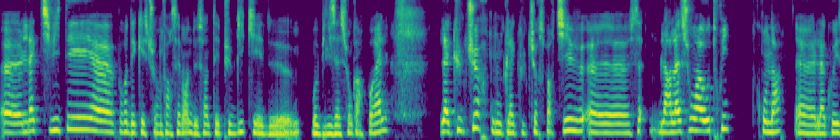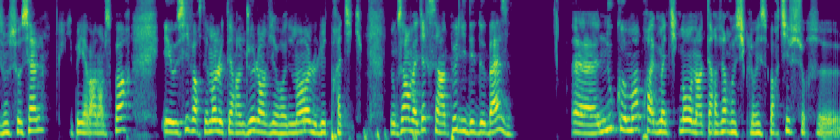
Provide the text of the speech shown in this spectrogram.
l'activité pour des questions forcément de santé publique et de mobilisation corporelle, la culture, donc la culture sportive, la relation à autrui, qu'on a, la cohésion sociale qu'il peut y avoir dans le sport, et aussi forcément le terrain de jeu, l'environnement, le lieu de pratique. Donc ça, on va dire que c'est un peu l'idée de base. Euh, nous, comment pragmatiquement on intervient recyclerie sportive sur ce,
